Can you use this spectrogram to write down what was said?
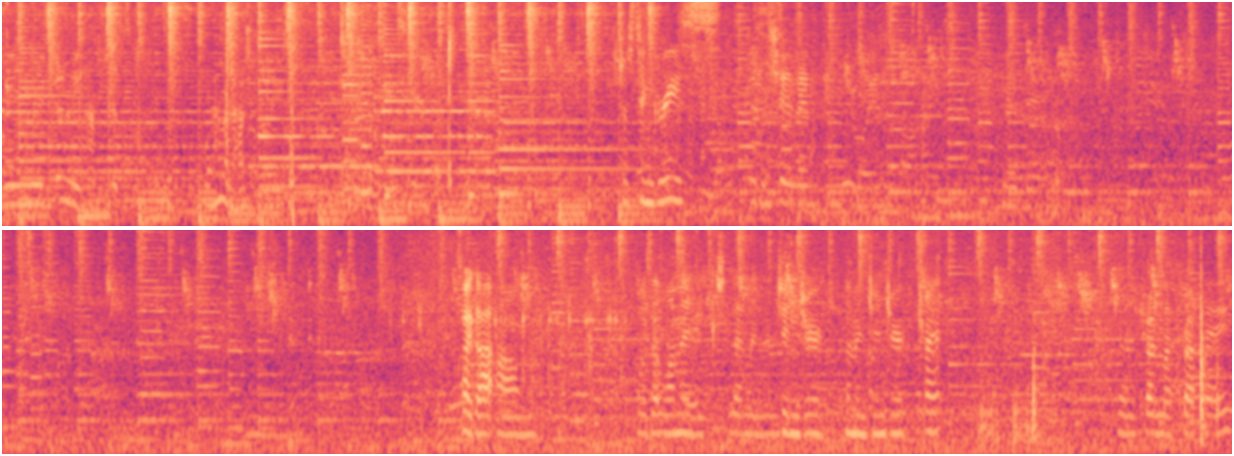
We usually have to We haven't had really Just in Greece. Just chill and enjoy the So I got um, what was it? Lemon. Lemon. ginger, lemon ginger. Try it. Uh, try my frappe.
